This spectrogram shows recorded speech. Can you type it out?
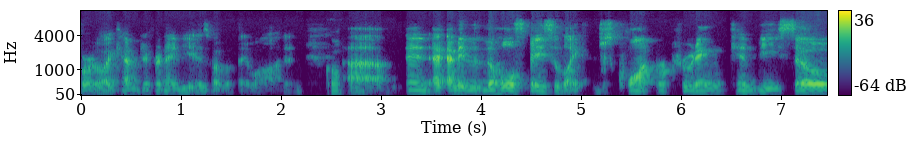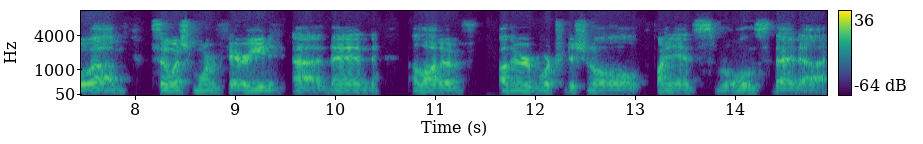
or like have different ideas about what they want. And cool. Uh, and I, I, mean, the whole space of like just quant recruiting can be so um, so much more varied uh, than a lot of other more traditional finance roles that uh,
